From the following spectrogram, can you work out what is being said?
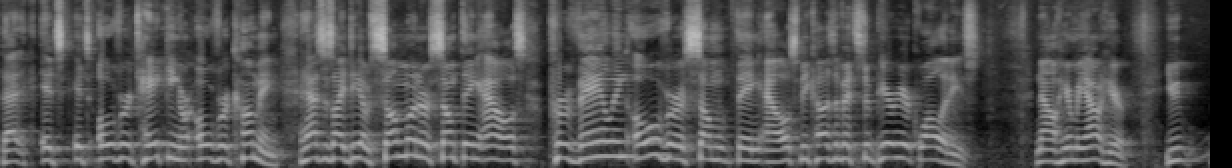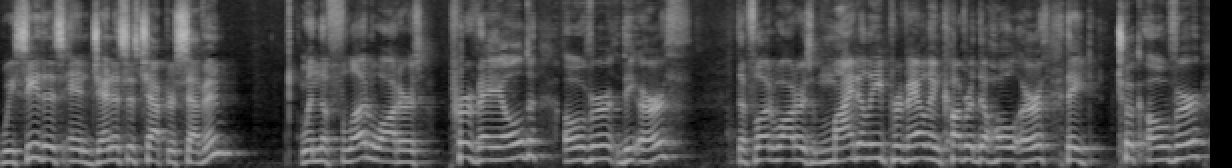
that it's, it's overtaking or overcoming. It has this idea of someone or something else prevailing over something else because of its superior qualities. Now, hear me out here. You, we see this in Genesis chapter 7 when the flood waters prevailed over the earth the flood waters mightily prevailed and covered the whole earth. They took over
